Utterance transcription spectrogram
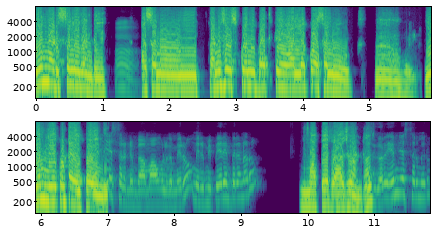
ఏం నడుస్తలేదండి. అసలు ఈ పని చేసుకొని బతికే వాళ్ళకు అసలు ఏం లేకుండా అయిపోయింది. చేస్తారండి మా- మామూలుగా మీరు? మీరు మీ పేరు ఏం పేరు అన్నారు మా పేరు రాజు అండి. రాజు గారు ఏం చేస్తారు మీరు?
